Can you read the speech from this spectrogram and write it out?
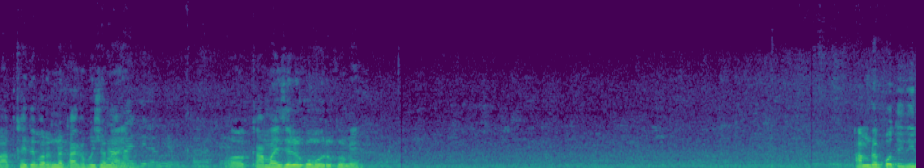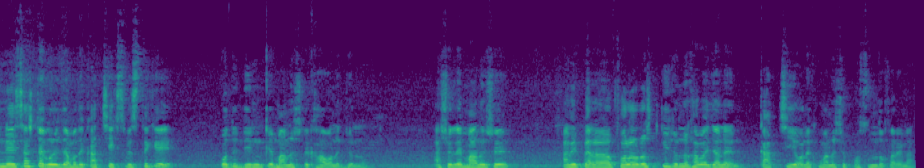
ভাত খাইতে পারেন না টাকা পয়সা নাই ও কামাই যেরকম ওরকমই। আমরা প্রতিদিন এই চেষ্টা করি যে আমাদের কাচ্চি এক্সপ্রেস থেকে প্রতিদিনকে মানুষকে খাওয়ানোর জন্য। আসলে মানুষে, আমি ফলা রোস্ট কী জন্য খাওয়াই জানেন? কাচ্চি অনেক মানুষে পছন্দ করে না।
